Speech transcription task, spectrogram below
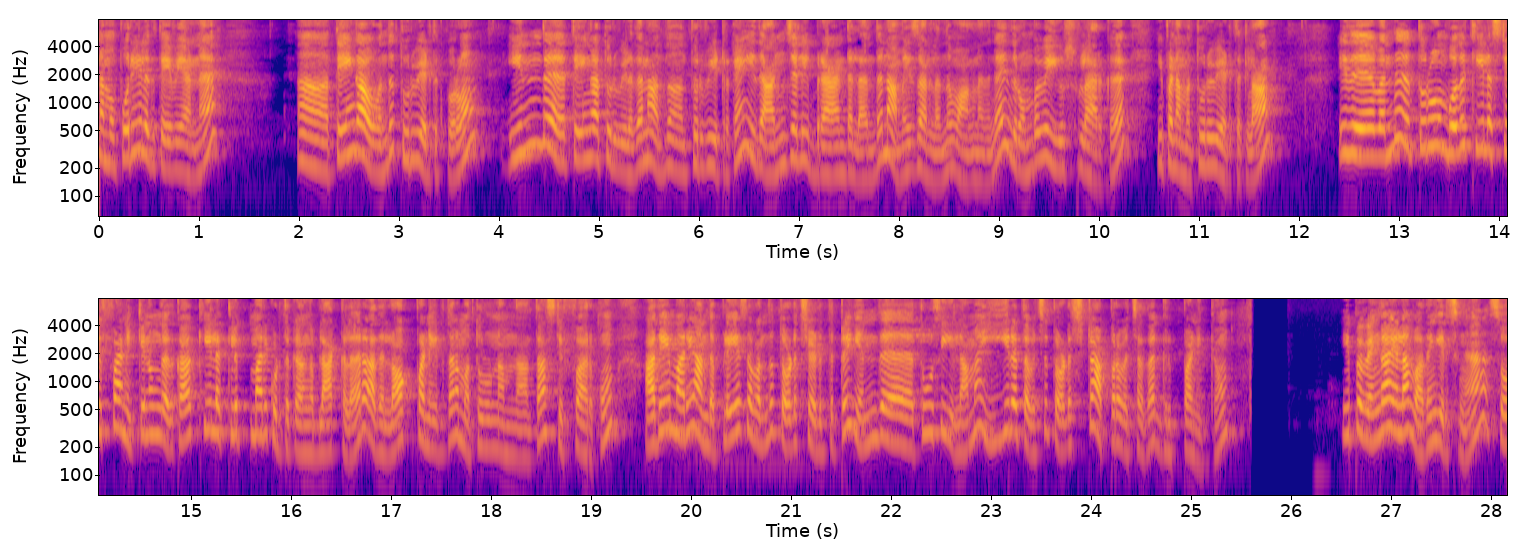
நம்ம பொரியலுக்கு தேவையான தேங்காவை வந்து துருவி எடுத்துக்க போகிறோம் இந்த தேங்காய் துருவியில் தான் நான் அது இது அஞ்சலி பிராண்டிலேருந்து நான் அமேசான்லேருந்து வாங்கினதுங்க. இது ரொம்பவே யூஸ்ஃபுல்லாக இருக்குது இப்போ நம்ம துருவி எடுத்துக்கலாம். இது வந்து துருவும் போது கீழே ஸ்டிஃபாக நிற்கணுங்கிறதுக்காக கீழே கிளிப் மாதிரி கொடுத்துருக்காங்க பிளாக் கலர் அதை லாக் பண்ணிட்டு தான் நம்ம துருவினோம்னா தான் ஸ்டிஃபாக இருக்கும். அதே மாதிரி அந்த பிளேஸை வந்து தொடச்சி எடுத்துட்டு எந்த தூசி இல்லாமல் ஈரத்தை வச்சு தொடச்சிட்டு அப்புறம் வச்சா தான் grip-ஆ நிற்கும் இப்போ வெங்காயம்லாம் வதங்கிருச்சுங்க. ஸோ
